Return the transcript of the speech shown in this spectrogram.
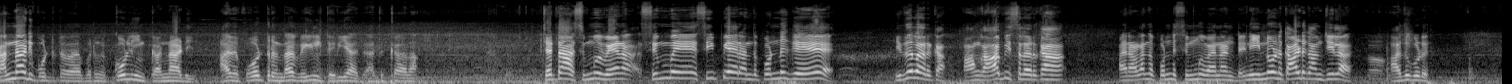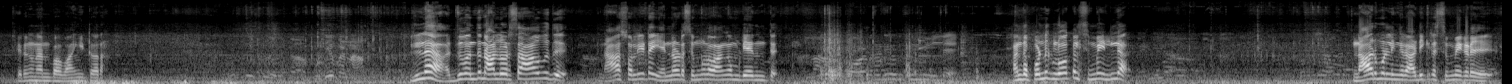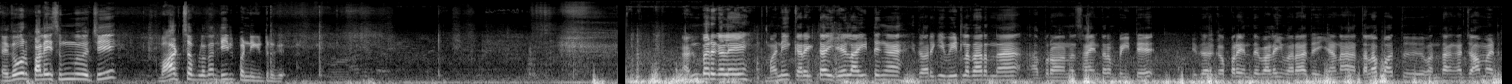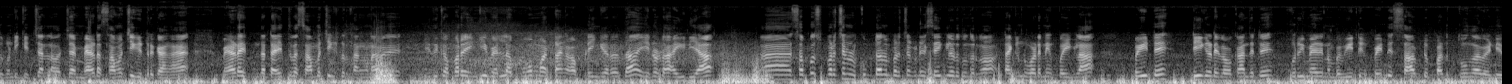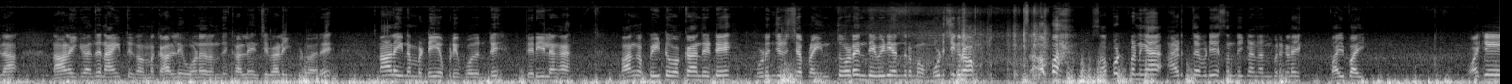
கண்ணாடி போட்டுட்டு வர பாருங்க. கூலிங் கண்ணாடி. அது போட்டிருந்தா வெயில் தெரியாது. அதுக்காக தான். சேட்டா சிம்மு வேணாம் சிம்மு சிபிஆர் அந்த பொண்ணுக்கு இதில் இருக்கான். அவங்க ஆஃபீஸில் இருக்கான். அதனால அந்த பொண்ணு சிம்மு வேணான்ட்டு. நீ இன்னொன்று கார்டு காமிச்சில? அது கொடு. இருங்க நண்பா வாங்கிட்டு வரேன். இல்லை அது வந்து நாலு வருஷம் ஆகுது. நான் சொல்லிட்டேன் என்னோட சிம்மில் வாங்க முடியாதுன்ட்டு. அந்த பொண்ணுக்கு லோக்கல் சிம்மே இல்லை. நார்மல் இங்கே அடிக்கிற சிம்மே கிடையாது. ஏதோ ஒரு பழைய சிம்மு வச்சு வாட்ஸ்அப்பில் தான் டீல் பண்ணிக்கிட்டு இருக்கு. நண்பர்களே மணி கரெக்டாக ஏழு ஆகிட்டுங்க இது வரைக்கும் வீட்டில் தான் இருந்தேன். அப்புறம் நான் சாயந்தரம் போயிட்டு இதுக்கப்புறம் எந்த வேலையும் வராது. ஏன்னா தலைப்பாத்து வந்தாங்க. ஜாமான் எடுத்துக்கொண்டு கிச்சனில் வச்சா மேடை சமைச்சிக்கிட்டு இருக்காங்க. மேடை இந்த டயத்தில் சமைச்சிக்கிட்டு இருந்தாங்கன்னா இதுக்கப்புறம் எங்கேயும் வெளில போக மாட்டாங்க அப்படிங்கிறது தான் என்னோடய ஐடியா சப்போஸ் பிரச்சனை கூப்பிட்டாலும் பிரச்சனை கிடையாது. சைக்கிள் எடுத்து வந்திருக்கோம். டக்குன்னு உடனே போய்க்கலாம். போயிட்டு டீ கடையில் உட்காந்துட்டு பொறுமையாக நம்ம வீட்டுக்கு போயிட்டு சாப்பிட்டு படுத்து தூங்க வேண்டியதான் நாளைக்கு வந்து ஞாயிற்றுக்கிழமை காலையில் ஓனர் வந்து காலையில் எழுந்து வேலைக்கு போயிடுவார். நாளைக்கு நம்ம டே எப்படி போகுதுன்ட்டு தெரியலங்க. வாங்க போயிட்டு உக்காந்துட்டு முடிஞ்சிருச்சு. அப்புறம் இதோட இந்த வீடியோ வந்து நம்ம முடிச்சுக்கிறோம். சாப்பா. சப்போர்ட் பண்ணுங்கள் அடுத்த வீடியோ சந்திக்கலாம் நண்பர்களே. Bye bye okay.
